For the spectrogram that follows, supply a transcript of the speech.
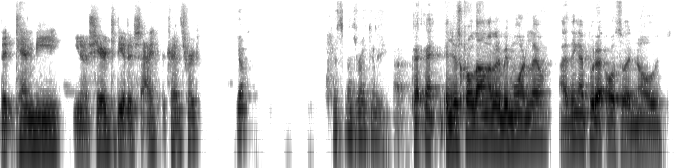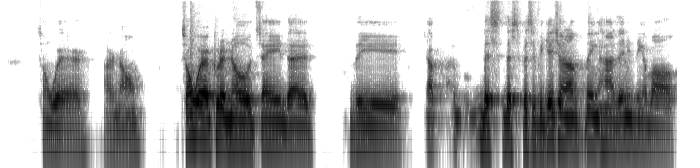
that can be you know shared to the other side or transferred. Yep. That sounds right to me. Can, can, can you scroll down a little bit more, Leo? I think I put a, also a note somewhere, I don't know. Somewhere I put a note saying that the, uh, this, the specification I don't think has anything about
